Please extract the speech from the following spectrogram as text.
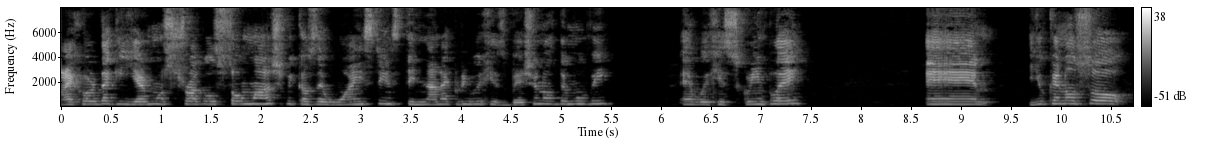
I heard that Guillermo struggled so much because the Weinsteins did not agree with his vision of the movie and with his screenplay, and you can also.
